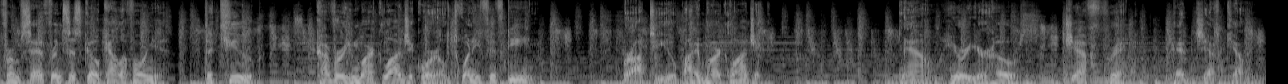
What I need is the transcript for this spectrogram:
from San Francisco, California, theCUBE, covering MarkLogic World 2015. Brought to you by MarkLogic. Now, here are your hosts, Jeff Frick and Jeff Kelly.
